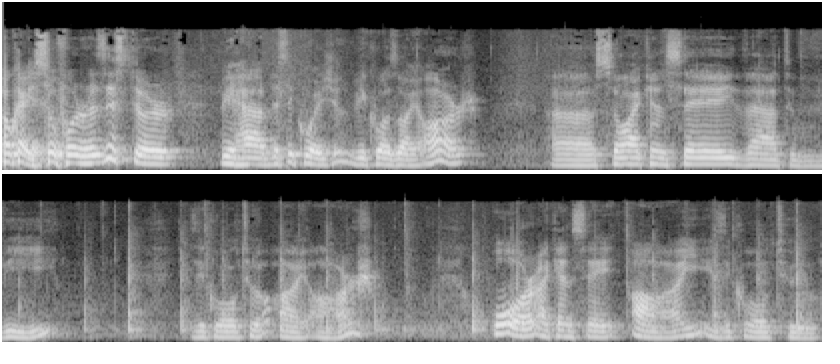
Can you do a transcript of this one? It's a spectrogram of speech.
okay, so for resistor, we have this equation, V equals IR. Uh, so I can say that V is equal to IR. Or I can say I is equal to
